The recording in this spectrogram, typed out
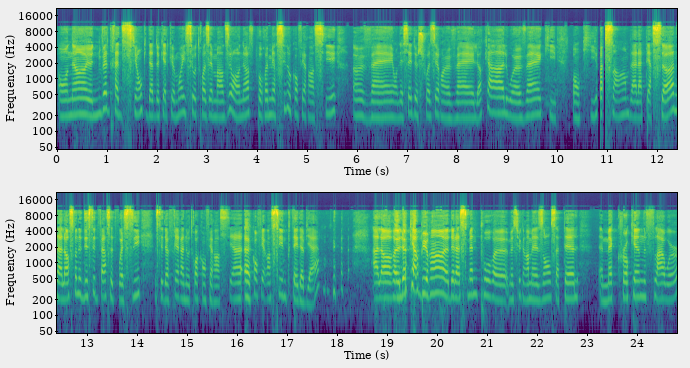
On a une nouvelle tradition qui date de quelques mois ici au troisième mardi. On offre pour remercier nos conférenciers un vin. On essaie de choisir un vin local ou un vin qui, bon, qui ressemble à la personne. Alors, ce qu'on a décidé de faire cette fois-ci, c'est d'offrir à nos trois conférenciers, euh, conférenciers une bouteille de bière. Alors, euh, le carburant euh, de la semaine pour euh, M. Grandmaison s'appelle McCroken Flower.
